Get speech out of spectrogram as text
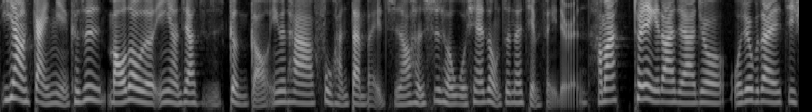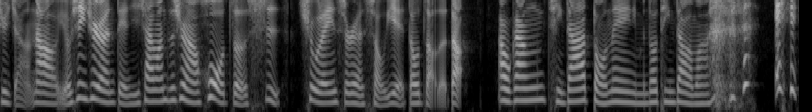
一样的概念。可是毛豆的营养价值更高，因为它富含蛋白质，然后很适合我现在这种正在减肥的。人好吗？推荐给大家，就我就不再继续讲。那有兴趣的人点击下方资讯栏，或者是去我的 Instagram 首页都找得到。啊，我刚刚请大家抖内，你们都听到了吗？欸，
